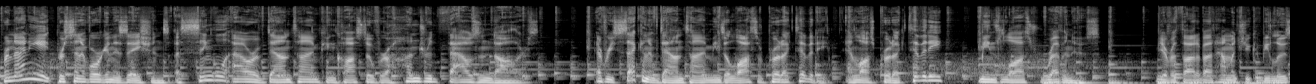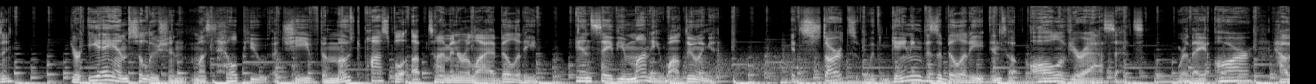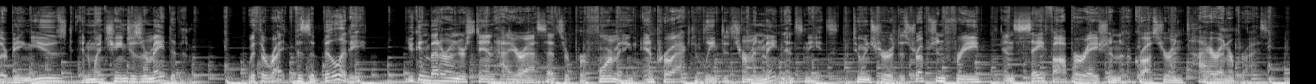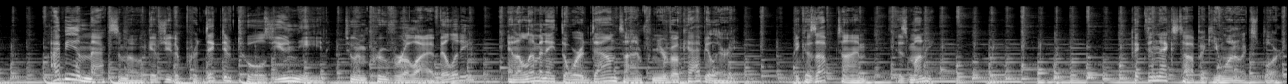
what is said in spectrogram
For 98% of organizations, a single hour of downtime can cost over $100,000. Every second of downtime means a loss of productivity, and lost productivity means lost revenues. You ever thought about how much you could be losing? Your EAM solution must help you achieve the most possible uptime and reliability and save you money while doing it. It starts with gaining visibility into all of your assets, where they are, how they're being used, and when changes are made to them. With the right visibility, you can better understand how your assets are performing and proactively determine maintenance needs to ensure a disruption-free and safe operation across your entire enterprise. IBM Maximo gives you the predictive tools you need to improve reliability and eliminate the word downtime from your vocabulary, because uptime is money. Pick the next topic you want to explore.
